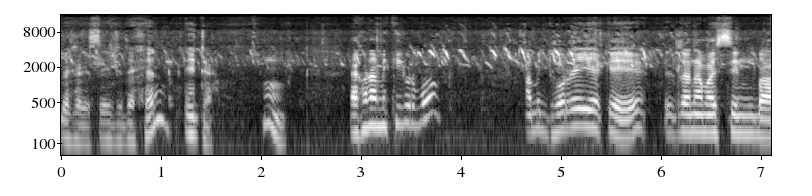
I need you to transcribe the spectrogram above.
দেখা গেছে, এই যে দেখেন, এইটা, হুম। এখন আমি কি করব? আমি ধরেই একে রেনামাইসিন বা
